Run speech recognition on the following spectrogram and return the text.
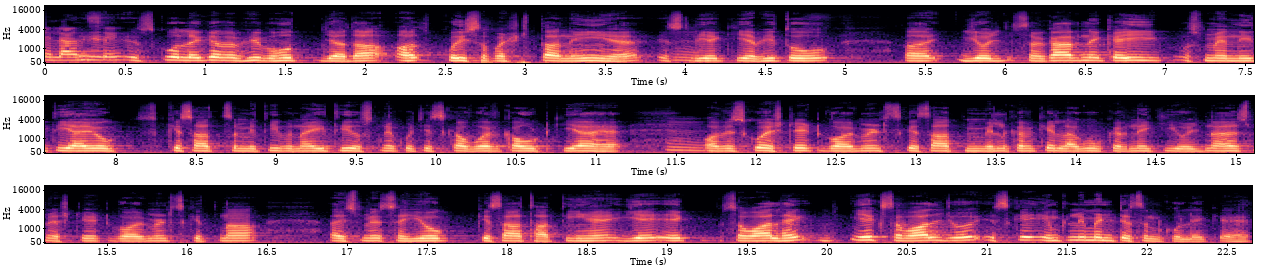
ऐलान से? इसको लेकर अभी बहुत ज़्यादा कोई स्पष्टता नहीं है इसलिए हम्म। कि अभी तो सरकार ने कई उसमें नीति आयोग के साथ समिति बनाई थी उसने कुछ इसका वर्कआउट किया है। हम्म। और इसको स्टेट गवर्नमेंट्स के साथ मिल करके लागू करने की योजना है इसमें स्टेट गवर्नमेंट्स कितना इसमें सहयोग के साथ आती हैं ये एक सवाल है एक सवाल जो इसके इम्प्लीमेंटेशन को लेके है।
